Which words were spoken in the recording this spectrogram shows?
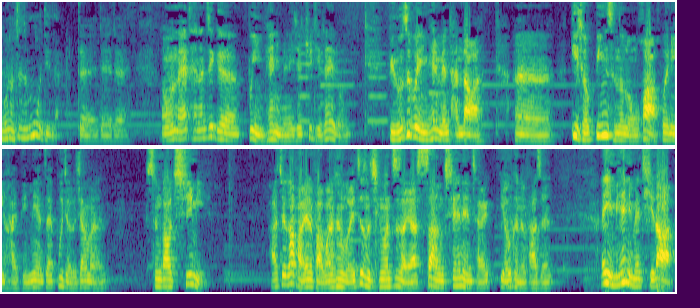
某种政治目的的。对对对，我们来谈谈这个部影片里面的一些具体内容，比如这部影片里面谈到啊，嗯，地球冰层的融化会令海平面在不久的将来升高七米。而最高法院的法官认为，这种情况至少要上千年才有可能发生。而影片里面提到，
